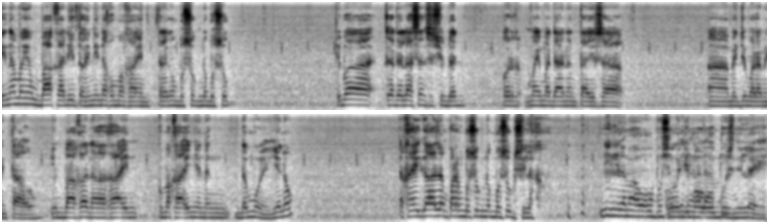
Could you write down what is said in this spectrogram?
Tingnan mo yung baka dito, hindi na kumakain. Talagang busog na busog. Diba kadalasan sa syudad or may madanan tayo sa ah, medyo maraming tao, yung baka nakakain, kumakain yan ng damo eh, you know? Nakahiga lang parang busog na busog sila. Hindi nila mauubos yung hindi dinala mauubos nila eh.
